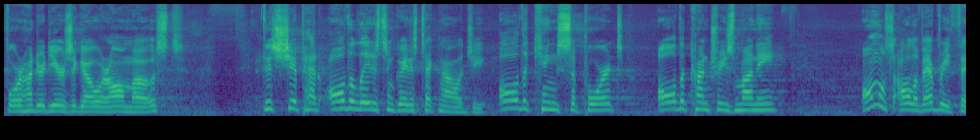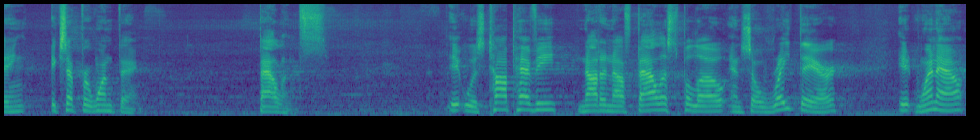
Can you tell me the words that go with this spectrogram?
400 years ago, or almost, this ship had all the latest and greatest technology, all the king's support, all the country's money, almost all of everything except for one thing balance. It was top heavy, not enough ballast below, and so right there, it went out,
